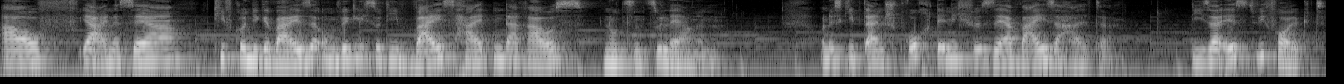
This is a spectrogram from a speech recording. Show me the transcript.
auf ja, eine sehr tiefgründige Weise, um wirklich so die Weisheiten daraus nutzen zu lernen. Und es gibt einen Spruch, den ich für sehr weise halte. Dieser ist wie folgt.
